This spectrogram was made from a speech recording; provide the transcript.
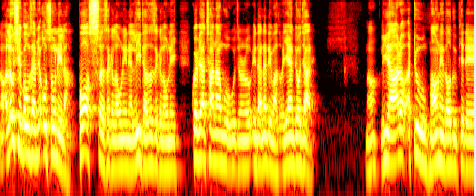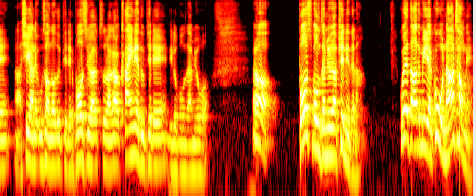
နော်အလုပ်ရှင်ပုံစံမျိုးအုပ်ဆိုးနေလား boss ဆိုတဲ့စကားလုံးလေးနဲ့ leader ဆိုတဲ့စကားလုံးလေးကွဲပြားခြားနားမှုကိုကျွန်တော်တို့ internet တွေမှာဆိုအရင်ပြောကြတယ်နော် leader ကတော့အတူမောင်းနေတော်သူဖြစ်တယ်အရှိကနေဦးဆောင်တော်သူဖြစ်တယ် boss ဆိုတာကတော့ခိုင်းနေသူဖြစ်တယ်ဒီလိုပုံစံမျိုးပေါ့အဲ့တော့ boss ပုံစံမျိုးကဖြစ်နေသလားကိုယ့်ရဲ့သားသမီးကကိုယ့်ကိုနားထောင်တယ်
